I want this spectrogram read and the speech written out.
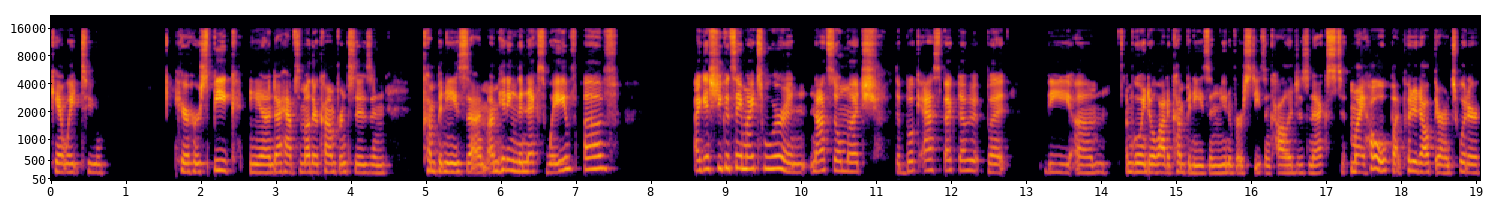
can't wait to hear her speak. And I have some other conferences and companies. I'm hitting the next wave of, I guess you could say, my tour, and not so much the book aspect of it, but the um, I'm going to a lot of companies and universities and colleges next. My hope, I put it out there on Twitter,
